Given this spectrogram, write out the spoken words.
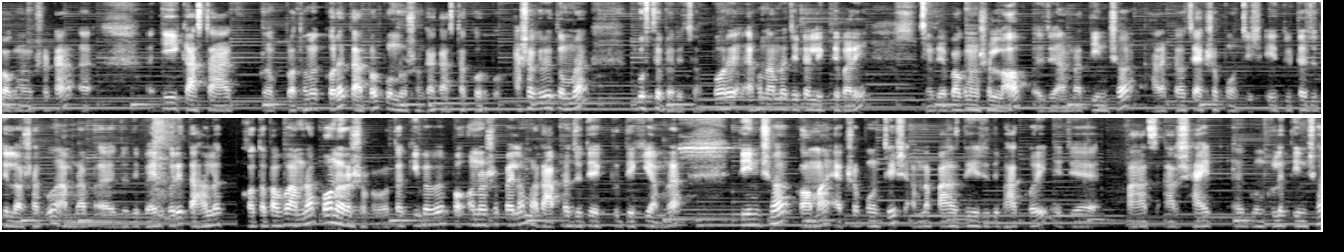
ভগ্নাংশটা এই কাজটা প্রথমে করে তারপর পূর্ণ সংখ্যা কাজটা করব। আশা করি তোমরা বুঝতে পেরেছ। পরে এখন আমরা যেটা লিখতে পারি, যে ভগ্নাংশের লব যে আমরা তিনশো, আর একটা হচ্ছে একশো পঁচিশ। এই দুইটা যদি লসাকু আমরা যদি বের করি, তাহলে কত পাবো আমরা? পনেরোশো পাবো। তো কীভাবে পনেরোশো পাইলাম? আর আপনার যদি একটু দেখি আমরা তিনশো কমা একশো পঁচিশ আমরা পাঁচ দিয়ে যদি ভাগ করি, এই যে পাঁচ আর ষাট গুণ করলে তিনশো,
